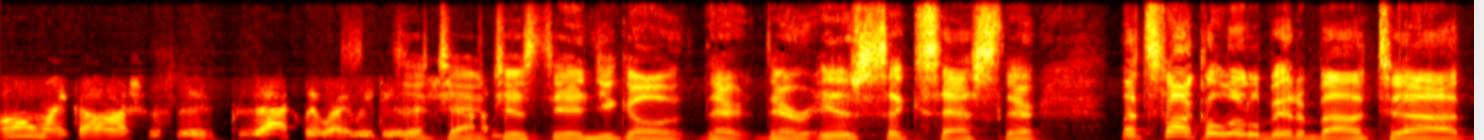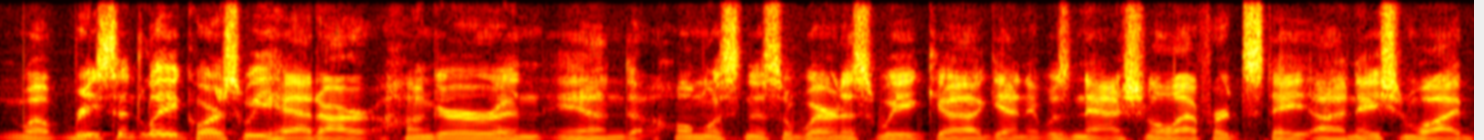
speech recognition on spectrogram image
oh my gosh, this is exactly why we do this You job. just and you go there. There is success there. Let's talk a little bit about. Uh, well, recently, of course, we had our hunger and and homelessness awareness week. Uh, again, it was national effort, state uh, nationwide.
